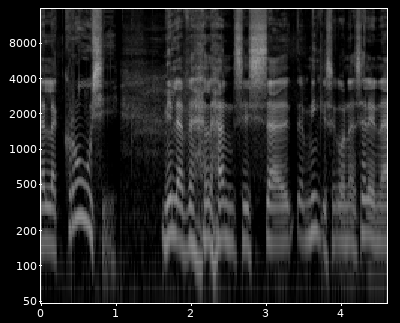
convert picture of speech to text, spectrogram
selle kruusi mille peale on siis äh, mingisugune selline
